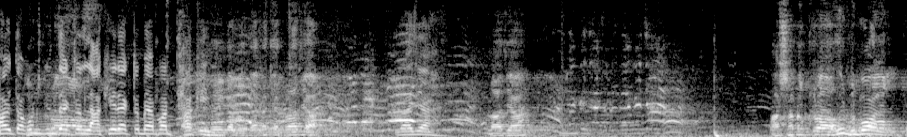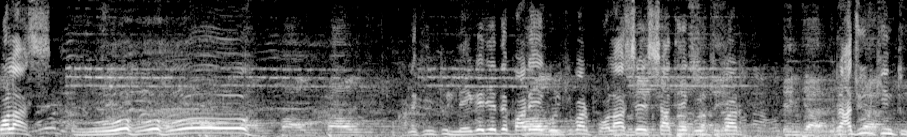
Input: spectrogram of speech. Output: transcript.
হয় তখন কিন্তু একটা লাখের একটা ব্যাপার থাকে। রাজা। রাজা। রাজা। গুড বল পলাশ। ও হো হো। ওখানে কিন্তু লেগে যেতে পারে গোলকিপার পলাশের সাথে গোলকিপার রাজুর কিন্তু।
